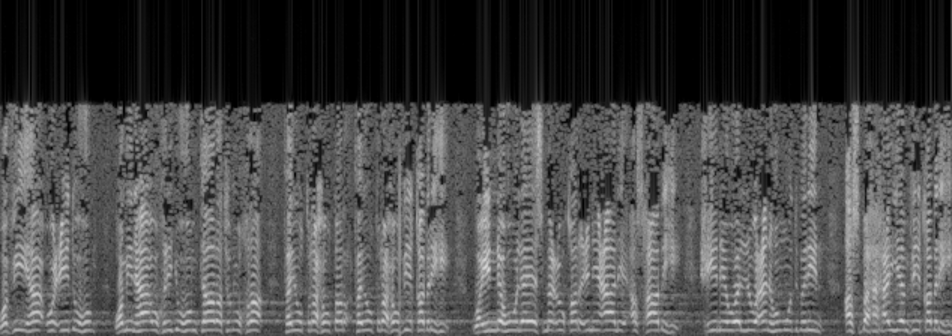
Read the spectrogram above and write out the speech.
وفيها أعيدهم ومنها أخرجهم تارة أخرى فيطرح, فيطرح في قبره وإنه لا يسمع قرع نعال أصحابه حين يولوا عنه مدبرين أصبح حيا في قبره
